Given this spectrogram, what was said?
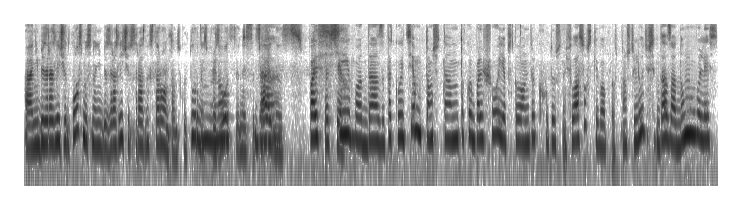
э, не безразличен космос, но не безразличен с разных сторон, там, с культурной, с ну производственной, с социальной. Да. С, Спасибо, да, за такую тему, потому что ну, такой большой, я бы сказала, не только художественный, философский вопрос, потому что люди всегда задумывались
